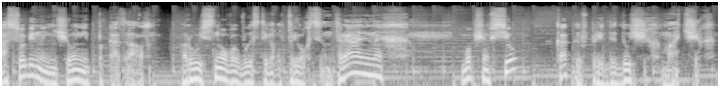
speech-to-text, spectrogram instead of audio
особенно ничего не показал. Руй снова выставил трех центральных. В общем, все как и в предыдущих матчах.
